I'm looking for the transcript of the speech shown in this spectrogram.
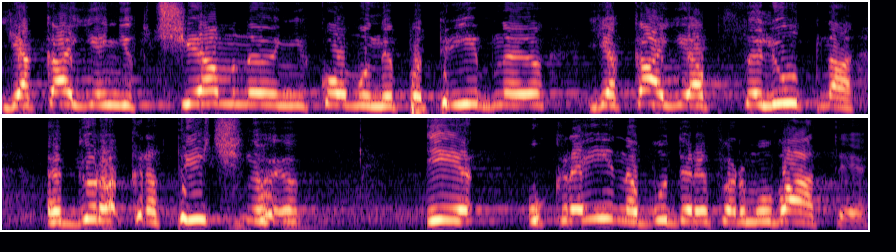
яка є нікчемною, нікому не потрібною, яка є абсолютно е, бюрократичною, і Україна буде реформувати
